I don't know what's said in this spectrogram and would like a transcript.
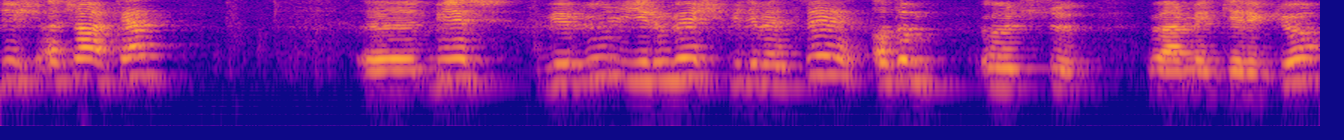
diş açarken e, 1,25 mm adım ölçüsü vermek gerekiyor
